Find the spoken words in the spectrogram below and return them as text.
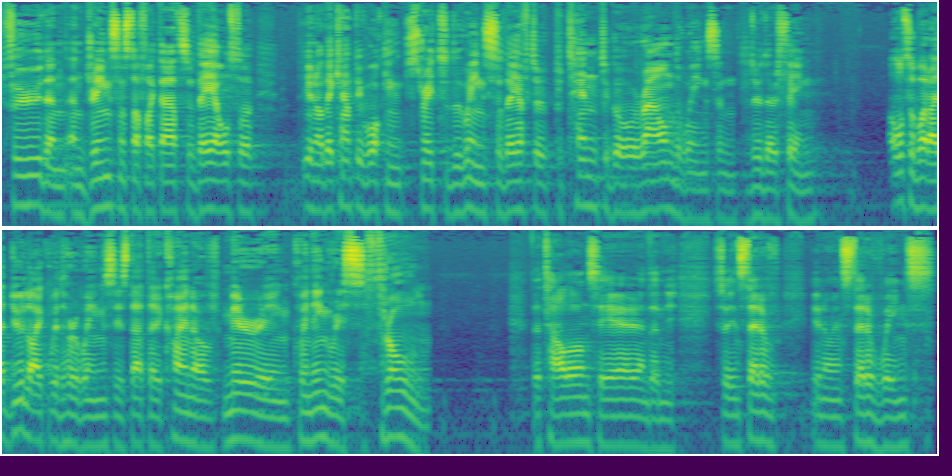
food and, and drinks and stuff like that. So they also, you know, they can't be walking straight to the wings, so they have to pretend to go around the wings and do their thing. Also, what I do like with her wings is that they're kind of mirroring Queen Ingrid's throne. The talons here, and then so instead of you know instead of wings,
